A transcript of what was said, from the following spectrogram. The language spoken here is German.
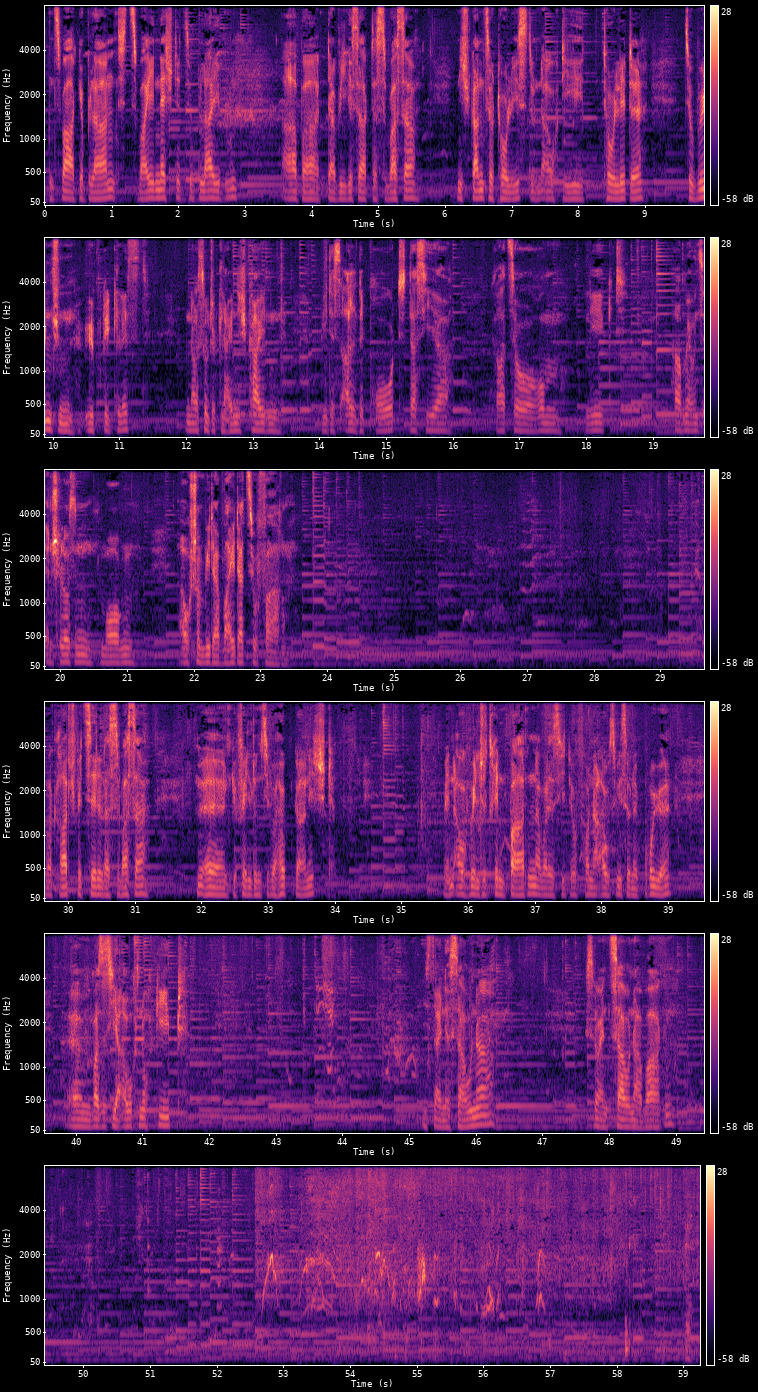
Hatten zwar geplant, zwei Nächte zu bleiben, aber da wie gesagt das Wasser nicht ganz so toll ist und auch die Toilette zu wünschen übrig lässt und auch solche Kleinigkeiten wie das alte Brot, das hier gerade so rumliegt, haben wir uns entschlossen, morgen auch schon wieder weiterzufahren. Aber gerade speziell das Wasser äh, gefällt uns überhaupt gar nicht. Wenn auch welche drin baden, aber das sieht ja vorne aus wie so eine Brühe. Ähm, was es hier auch noch gibt, ist eine Sauna. So ein Saunawagen.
